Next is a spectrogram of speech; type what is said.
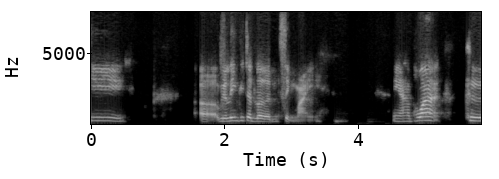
ที่เอ่อ willing ที่จะเรียนสิ่งใหม่เนี่ยค่ะเพราะว่าคือ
